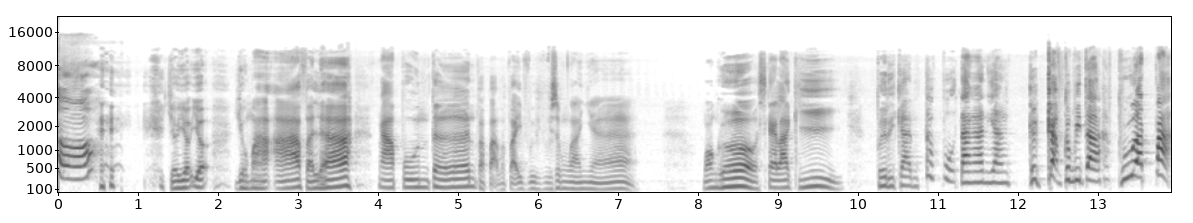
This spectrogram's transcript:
to. Yo yo yo yo maaf alah ngapunten bapak-bapak ibu-ibu semuanya. Monggo sekali lagi berikan tepuk tangan yang gegap gembita buat Pak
